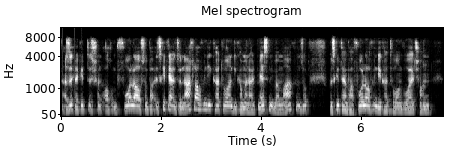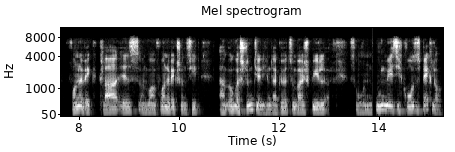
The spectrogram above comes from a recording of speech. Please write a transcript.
Also da gibt es schon auch im Vorlauf so ein paar, es gibt ja so Nachlaufindikatoren, die kann man halt messen über Markt und so. Und es gibt ja ein paar Vorlaufindikatoren, wo halt schon vorneweg klar ist und wo man vorneweg schon sieht, ähm, irgendwas stimmt hier nicht. Und da gehört zum Beispiel so ein unmäßig großes Backlog.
